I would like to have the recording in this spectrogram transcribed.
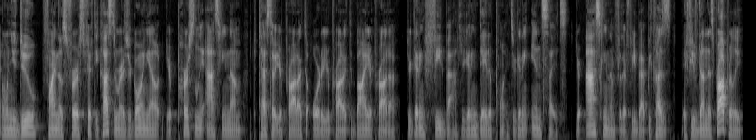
And when you do find those first 50 customers, you're going out, you're personally asking them to test out your product, to order your product, to buy your product. You're getting feedback, you're getting data points, you're getting insights. You're asking them for their feedback because if you've done this properly,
